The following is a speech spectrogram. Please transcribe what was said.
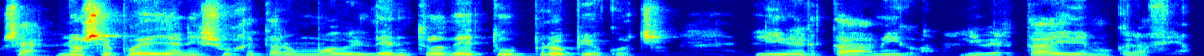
O sea, no se puede ya ni sujetar un móvil dentro de tu propio coche. Libertad, amigos, libertad y democracia.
